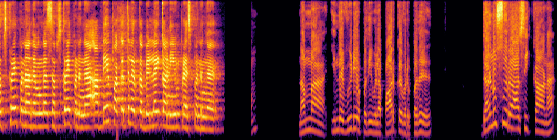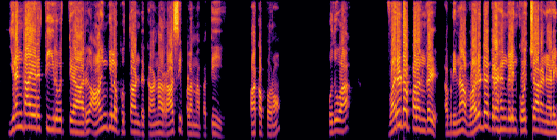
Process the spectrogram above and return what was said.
சப்ஸ்கிரைப் பண்ணாதவங்க சப்ஸ்கிரைப் பண்ணுங்க. அப்படியே பக்கத்துல இருக்க பெல் ஐக்கானையும் பிரஸ் பண்ணுங்க. நம்ம இந்த வீடியோ பதிவுல பார்க்கவிருப்பது தனுசு ராசிக்கான இரண்டாயிரத்தி இருபத்தி ஆறு ஆங்கில புத்தாண்டுக்கான ராசி பலனை பத்தி பார்க்க போறோம். பொதுவா வருட பலன்கள் அப்படின்னா வருட கிரகங்களின் கோச்சார நிலை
